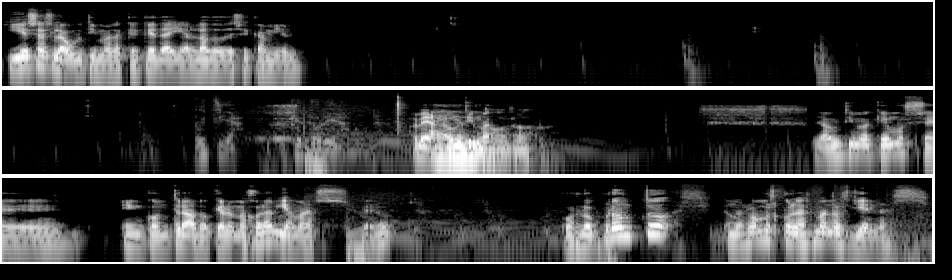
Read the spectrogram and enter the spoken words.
Y esa es la última, la que queda ahí al lado de ese camión. A ver, la última, oro. la última que hemos eh, encontrado, que a lo mejor había más, pero... Por lo pronto, nos vamos con las manos llenas.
